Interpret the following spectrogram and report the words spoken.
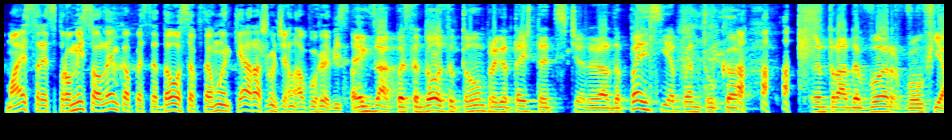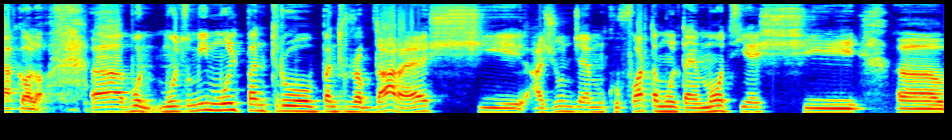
Maestre, îți promis solemn că peste două săptămâni chiar ajungem la Burebista. Exact, peste două săptămâni pregătește-ți cererea de pensie pentru că într-adevăr vom fi acolo. Uh, bun, mulțumim mult pentru, pentru răbdare și ajungem cu foarte multă emoție și uh,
